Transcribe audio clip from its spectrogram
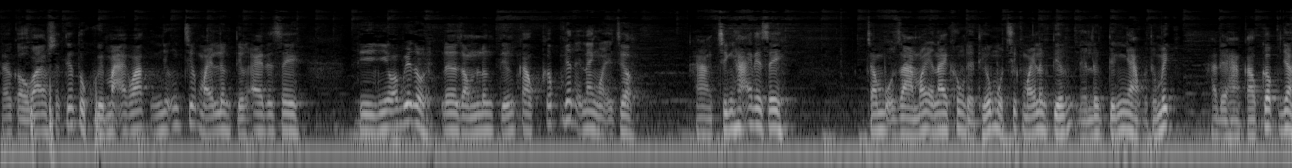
theo cầu bác em sẽ tiếp tục khuyến mãi các bác những chiếc máy lưng tiếng ETC thì như bác biết rồi, đây là dòng lưng tiếng cao cấp nhất hiện nay ngoài thị trường. Hàng chính hãng ETC trong bộ dàn máy hiện nay không thể thiếu một chiếc máy lưng tiếng để lưng tiếng nhạc của thứ mic hay để hàng cao cấp nhá.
